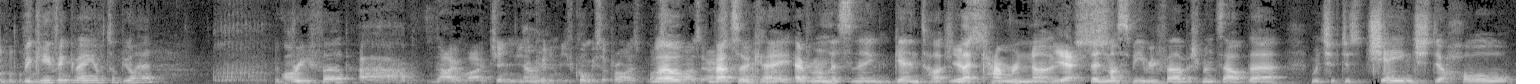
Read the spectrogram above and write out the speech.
but can you think of any off the top of your head? A Oh. refurb? Ah, no, I genuinely No? couldn't. You've caught me surprised. by Well, surprise there, that's actually. okay. Everyone listening, get in touch. Yes. Let Cameron know. Yes. There must be refurbishments out there which have just changed the whole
